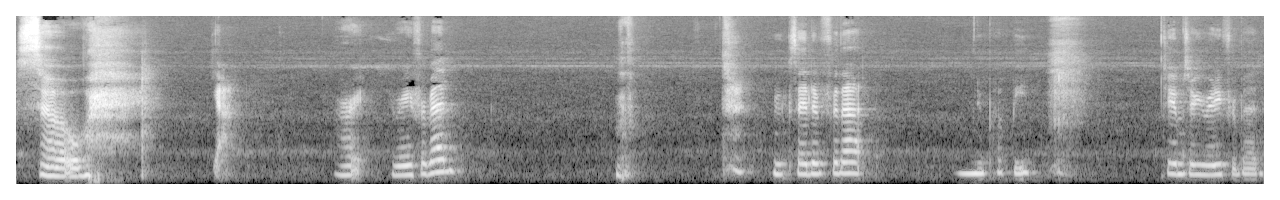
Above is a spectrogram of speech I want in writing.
So, yeah. All right, you ready for bed? you excited for that? New puppy. James, are you ready for bed?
